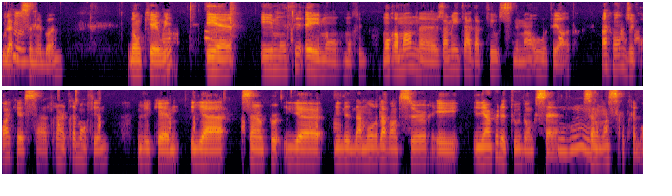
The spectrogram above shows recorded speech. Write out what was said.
ou la mhm. personne est bonne. Donc, oui. Et, et mon, et mon, mon, film, mon roman n'a jamais été adapté au cinéma ou au théâtre. Par contre, je crois que ça ferait un très bon film vu qu'il y a, c'est un peu, il y a, il y a de l'amour, de l'aventure et il y a un peu de tout, donc ça, mm-hmm. selon moi, ce serait très bon.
